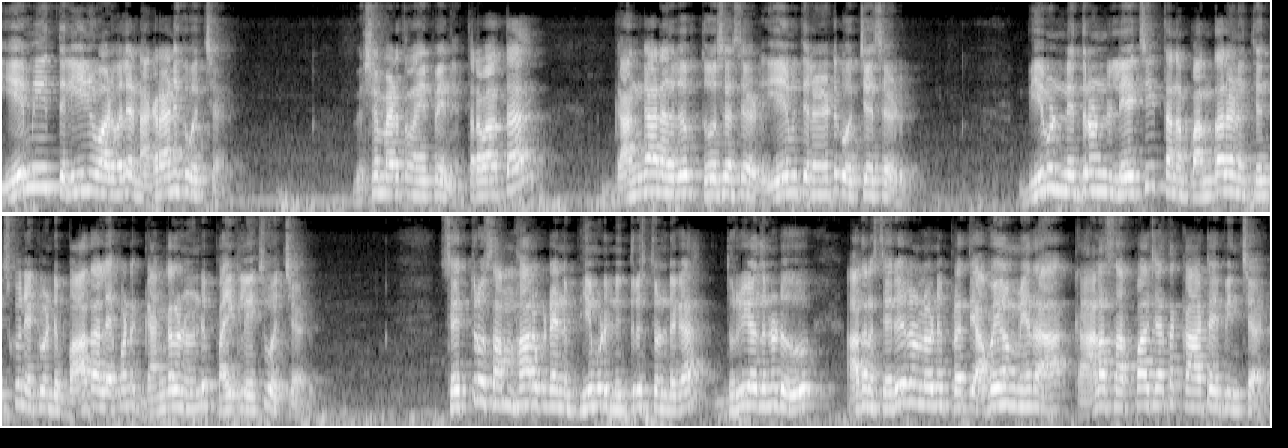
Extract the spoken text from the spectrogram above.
ఏమీ తెలియని వాడి వల్లే నగరానికి వచ్చాడు. విషమెడతం అయిపోయింది. తర్వాత గంగా నదిలోకి తోసేశాడు ఏమి తెలియనట్టుగా వచ్చేసాడు. భీముడు నిద్ర నుండి లేచి తన బంధాలను తెంచుకుని ఎటువంటి బాధ లేకుండా గంగల నుండి పైకి లేచి వచ్చాడు. శత్రు సంహారకుడైన భీముడు నిద్రిస్తుండగా దుర్యోధనుడు అతని శరీరంలోని ప్రతి అవయవం మీద కాల సర్పాల చేత కాటేపించాడు.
